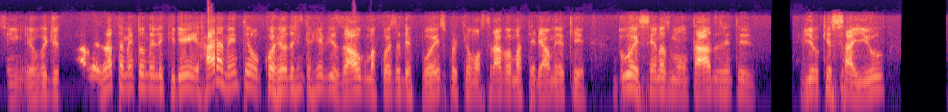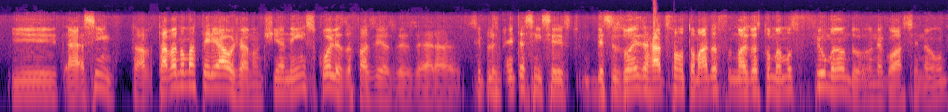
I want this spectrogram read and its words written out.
Assim, eu editava exatamente onde ele queria e raramente ocorreu da gente revisar alguma coisa depois, porque eu mostrava o material meio que duas cenas montadas, a gente viu o que saiu e assim, tava, no material já, não tinha nem escolhas a fazer às vezes. Era simplesmente assim, se decisões erradas foram tomadas, nós dois tomamos filmando o negócio, e não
